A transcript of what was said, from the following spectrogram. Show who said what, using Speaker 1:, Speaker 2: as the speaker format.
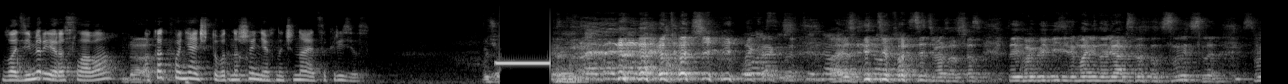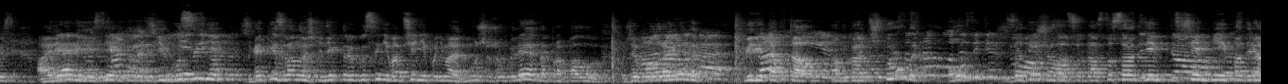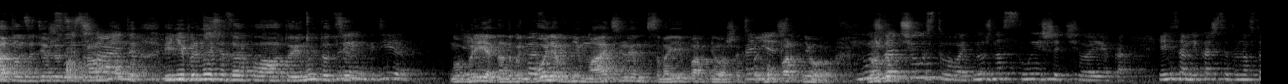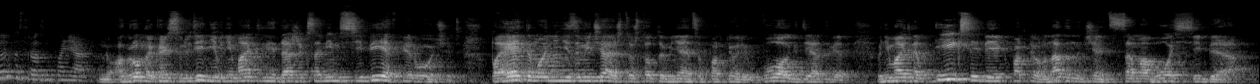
Speaker 1: Владимир, Ярослава.
Speaker 2: Да.
Speaker 1: А как понять, что в отношениях начинается кризис?
Speaker 2: Это очевидно
Speaker 3: О,
Speaker 2: как-то.
Speaker 3: слушайте, да,
Speaker 2: А
Speaker 3: это
Speaker 2: это, простите, пожалуйста, сейчас ты, вы видели Марину реакцию, в смысле? В смысле? А реально есть некоторые такие гусыни. какие звоночки? Некоторые гусыни вообще не понимают. Муж уже гуляет на прополу, уже полрайона перетоптал.
Speaker 3: «Да нет,
Speaker 2: а такая, что вы? Он
Speaker 3: задержался».
Speaker 2: да, 147
Speaker 3: Да,
Speaker 2: 7 дней подряд он задерживается с работы и не приносит зарплату. И мы тут все...
Speaker 3: Где?
Speaker 2: Ну
Speaker 3: Где?
Speaker 2: бред, надо быть более внимательным к своей партнерше, к своему
Speaker 3: Конечно.
Speaker 2: партнеру.
Speaker 3: Нужно чувствовать, нужно слышать человека. Я не знаю, мне кажется, это настолько сразу понятно.
Speaker 2: Ну, огромное количество людей невнимательны даже к самим себе в первую очередь. Поэтому они не замечают, что что-то меняется в партнере. Вот где ответ. Внимательным и к себе, и к партнеру. Надо начинать с самого себя.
